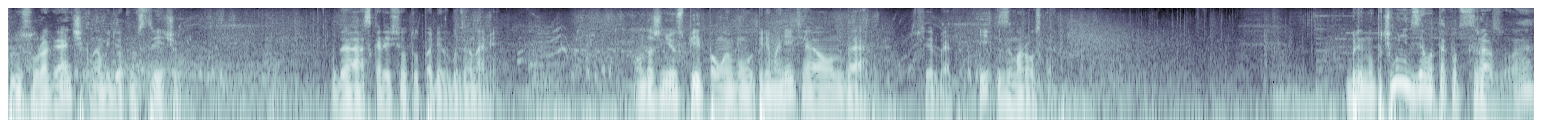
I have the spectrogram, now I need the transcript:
Плюс ураганчик нам идет навстречу. Да, скорее всего, тут победа будет за нами Он даже не успеет, по-моему, его переманить А он, да Все, ребят И заморозка. Блин, ну почему нельзя вот так вот сразу, а?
